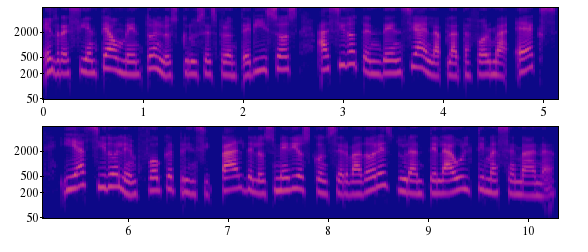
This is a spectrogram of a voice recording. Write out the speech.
El reciente aumento en los cruces fronterizos ha sido tendencia en la plataforma X y ha sido el enfoque principal de los medios conservadores durante la última semana.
